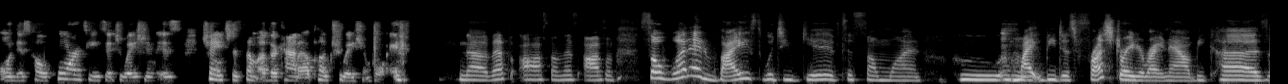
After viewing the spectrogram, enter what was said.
on this whole quarantine situation is changed to some other kind of punctuation point. No, that's awesome. That's awesome. So, what advice would you give to someone who mm-hmm. might be just frustrated right now because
